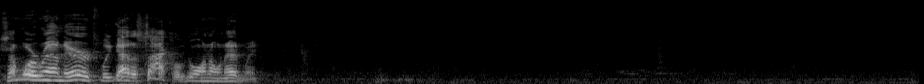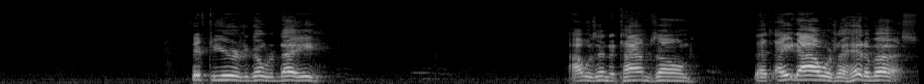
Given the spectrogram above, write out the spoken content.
somewhere around the earth we got a cycle going on, hadn't we? Fifty years ago today, I was in the time zone that's eight hours ahead of us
